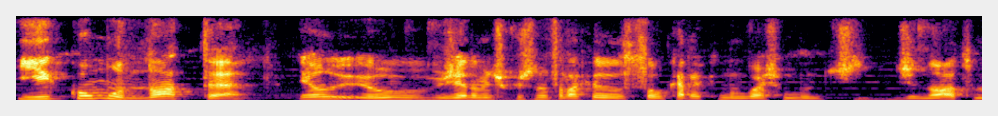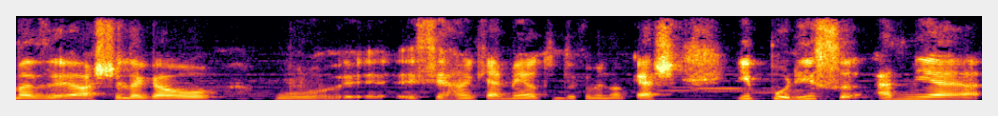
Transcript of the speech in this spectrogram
E como nota, eu, eu geralmente costumo falar que eu sou um cara que não gosta muito de, de nota, mas eu acho legal o, esse ranqueamento do CaminoCast. E por isso a minha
